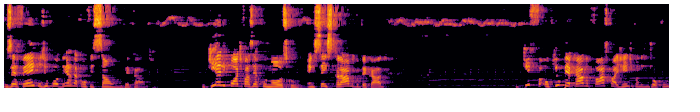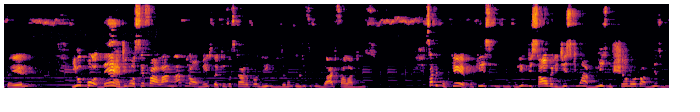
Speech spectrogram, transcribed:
os efeitos e o poder da confissão do pecado. O que ele pode fazer conosco em ser escravos do pecado? O que, o que o pecado faz com a gente quando a gente oculta ele? E o poder de você falar naturalmente daquilo, você, cara, eu estou livre disso, eu não tenho dificuldade de falar disso. Sabe por quê? Porque o livro de Salmo ele diz que um abismo chama outro abismo.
